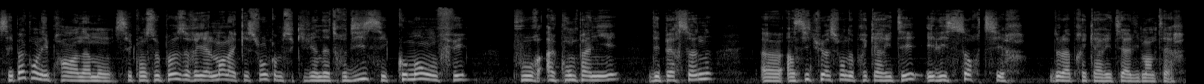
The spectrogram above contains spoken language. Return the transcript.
C'est pas qu'on les prend en amont, c'est qu'on se pose réellement la question, comme ce qui vient d'être dit, c'est comment on fait pour accompagner des personnes euh, en situation de précarité et les sortir de la précarité alimentaire.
